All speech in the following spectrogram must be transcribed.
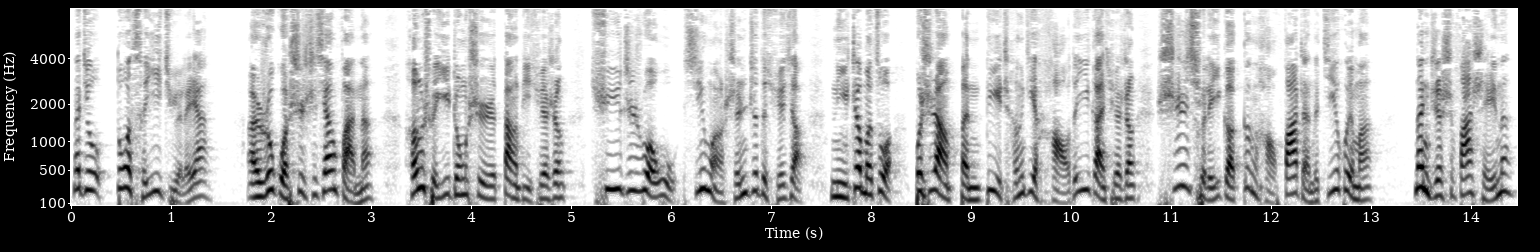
那就多此一举了呀。而如果事实相反呢？衡水一中是当地学生趋之若鹜、心往神之的学校，你这么做不是让本地成绩好的一干学生失去了一个更好发展的机会吗？那你这是罚谁呢？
